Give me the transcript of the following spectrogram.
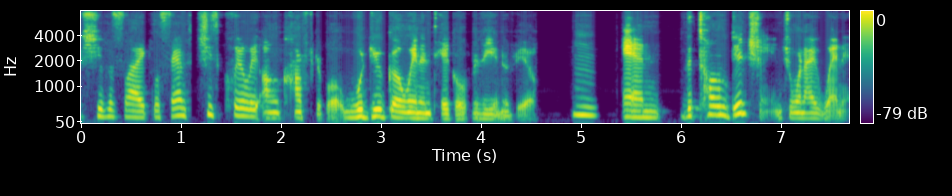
she was like well sam she's clearly uncomfortable would you go in and take over the interview Hmm. and the tone did change when i went in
